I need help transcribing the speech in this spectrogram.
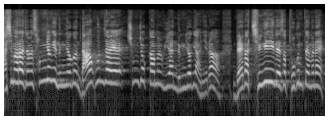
다시 말하자면 성령의 능력은 나 혼자의 충족감을 위한 능력이 아니라 내가 증인이 돼서 복음 때문에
